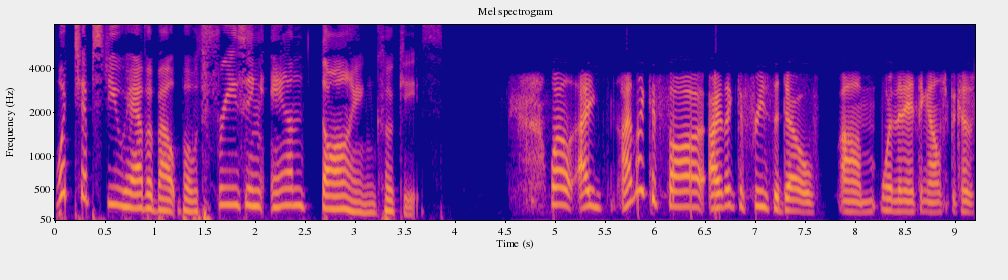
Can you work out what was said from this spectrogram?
What tips do you have about both freezing and thawing cookies? Well, I I like to thaw. I like to freeze the dough um, more than anything else because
